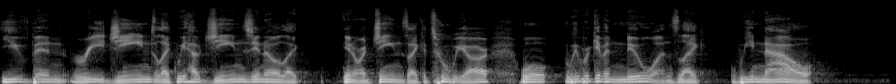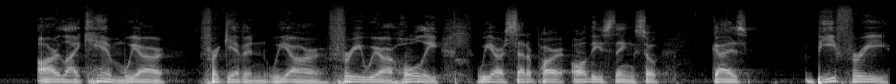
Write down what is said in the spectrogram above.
you've been regened. Like we have genes, you know, like, you know, our genes, like it's who we are. Well, we were given new ones. Like we now are like him. We are forgiven. We are free. We are holy. We are set apart. All these things. So, guys, be free.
